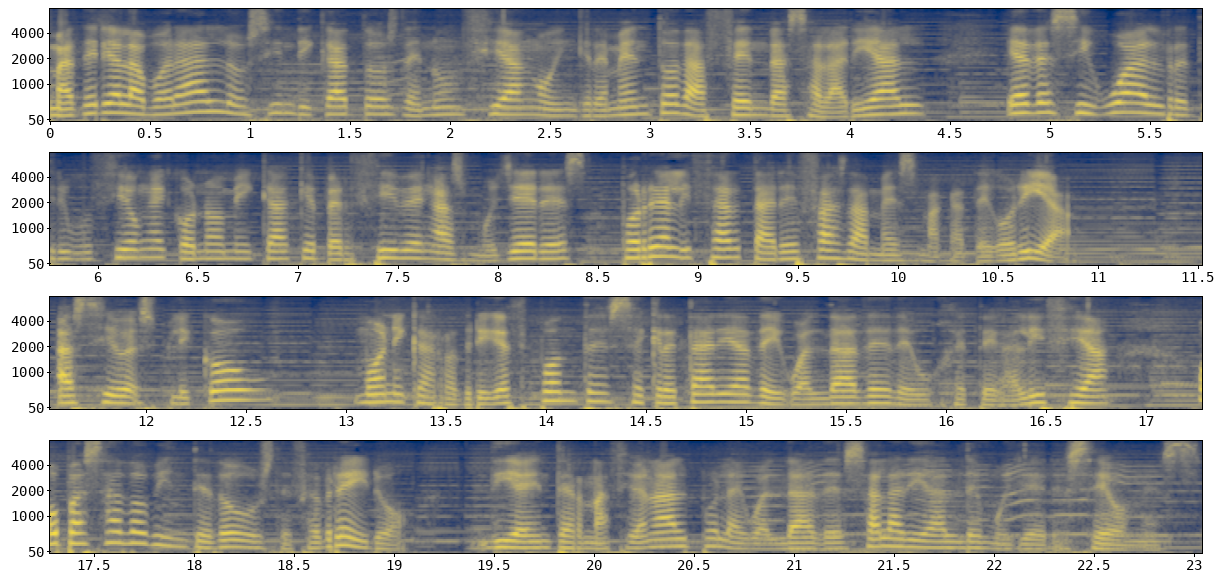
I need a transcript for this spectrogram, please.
En materia laboral, os sindicatos denuncian o incremento da fenda salarial e a desigual retribución económica que perciben as mulleres por realizar tarefas da mesma categoría. Así o explicou Mónica Rodríguez Ponte, secretaria de Igualdade de UGT Galicia, o pasado 22 de febreiro, Día Internacional pola Igualdade Salarial de Mulleres e Homes.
